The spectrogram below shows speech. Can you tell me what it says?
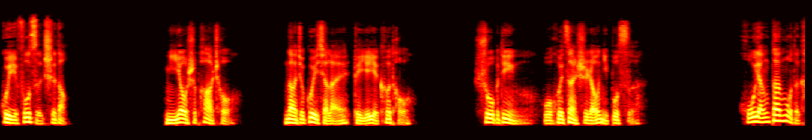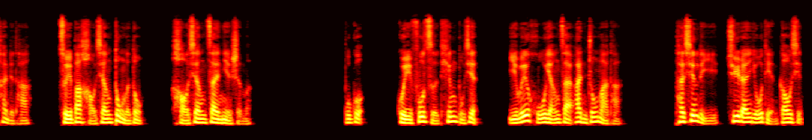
鬼夫子吃道：“你要是怕臭，那就跪下来给爷爷磕头，说不定我会暂时饶你不死。”胡杨淡漠的看着他，嘴巴好像动了动，好像在念什么。不过鬼夫子听不见，以为胡杨在暗中骂他。他心里居然有点高兴，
